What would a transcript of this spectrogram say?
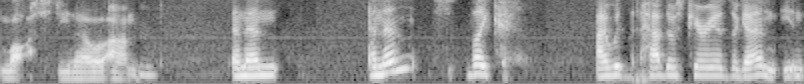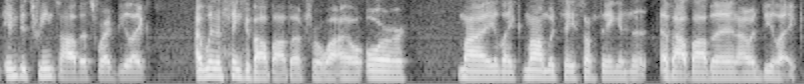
lost, you know. Um Mm. and then and then like I would have those periods again in, in between Sahavas where I'd be like, I wouldn't think about Baba for a while, or my like mom would say something and the, about Baba, and I would be like,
